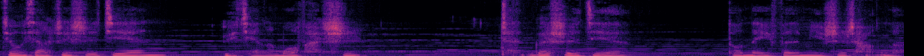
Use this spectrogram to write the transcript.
就像是时间遇见了魔法师，整个世界都内分泌失常了。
